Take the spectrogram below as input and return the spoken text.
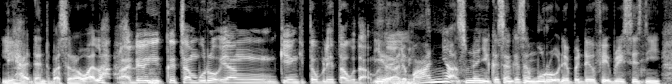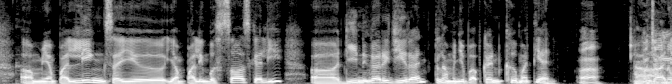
lihat dan terpaksa rawat lah. Ada lagi kesan buruk yang mungkin kita boleh tahu tak? Ya, ada ni? banyak sebenarnya kesan-kesan buruk daripada fake braces ni. Um, yang paling saya, yang paling besar sekali uh, di negara jiran telah menyebabkan kematian. Ha? Ha, Macam ada,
